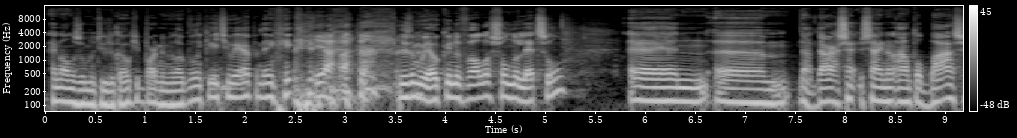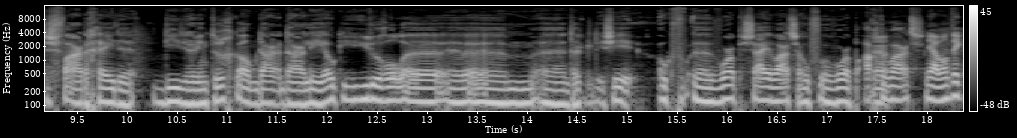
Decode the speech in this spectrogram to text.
En andersom natuurlijk ook. Je partner wil ook wel een keertje werpen, denk ik. Ja. dus dan moet je ook kunnen vallen zonder letsel. En ehm, nou, daar zi- zijn een aantal basisvaardigheden die erin terugkomen. Daar, daar leer je ook judo-rollen. eh, ehm, eh, daar zie je ook eh, worpen zijwaarts, ook worpen achterwaarts. ja, want ik,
